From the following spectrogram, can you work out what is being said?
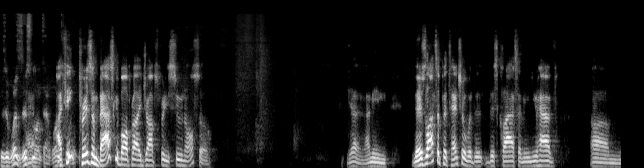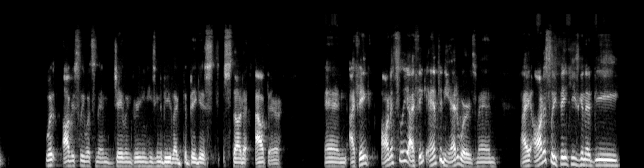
Because it was this I- month at one I think. Prizm basketball probably drops pretty soon. Also, yeah. I mean, there's lots of potential with the, this class. I mean, you have um what obviously what's his name Jalen Green. He's going to be like the biggest stud out there, and I think honestly, I think Anthony Edwards, man. I honestly think he's going to be.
